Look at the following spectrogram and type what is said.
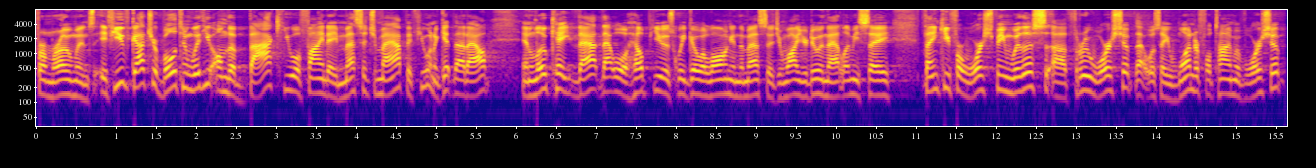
from Romans. If you've got your bulletin with you, on the back you will find a message map. If you want to get that out and locate that, that will help you as we go along in the message. And while you're doing that, let me say thank you for worshiping with us uh, through worship. That was a wonderful time of worship.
